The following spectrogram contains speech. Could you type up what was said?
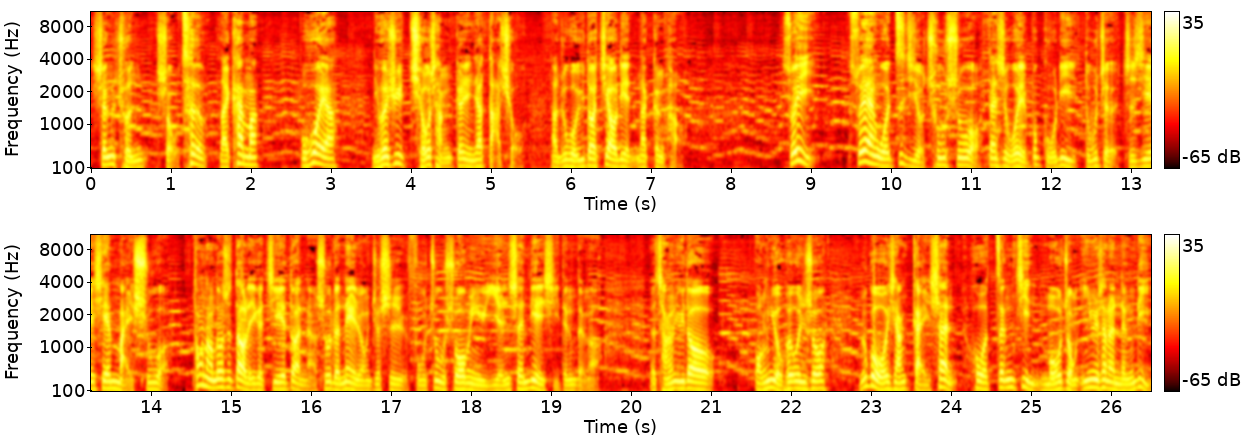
生存手册来看吗？不会啊，你会去球场跟人家打球。那如果遇到教练，那更好。所以，虽然我自己有出书哦，但是我也不鼓励读者直接先买书哦。通常都是到了一个阶段呢，书的内容就是辅助说明与延伸练习等等啊。呃，常遇到网友会问说，如果我想改善或增进某种音乐上的能力，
